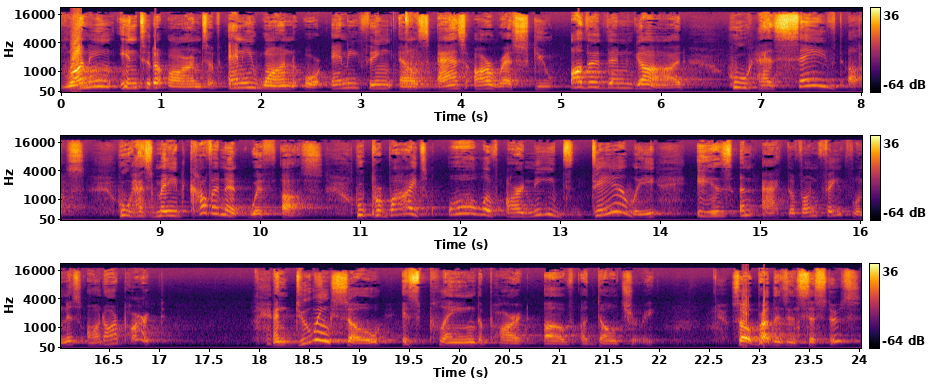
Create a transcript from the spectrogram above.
running into the arms of anyone or anything else as our rescue other than God who has saved us, who has made covenant with us, who provides all of our needs daily is an act of unfaithfulness on our part. And doing so is playing the part of adultery. So, brothers and sisters,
